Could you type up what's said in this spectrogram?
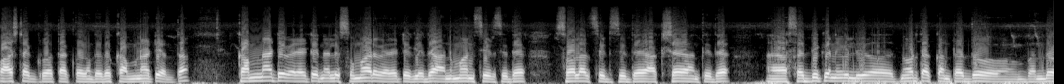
ಫಾಸ್ಟಾಗಿ ಗ್ರೋತ್ ಆಗ್ತಕ್ಕಂಥದ್ದು ಕಮ್ನಾಟಿ ಅಂತ. ಕಮ್ನಾಟಿ ವೆರೈಟಿನಲ್ಲಿ ಸುಮಾರು ವೆರೈಟಿಗಳಿದೆ ಹನುಮಾನ್ ಸೀಡ್ಸ್ ಇದೆ ಸೋಲಾರ್ ಸೀಡ್ಸ್ ಇದೆ, ಅಕ್ಷಯ ಅಂತಿದೆ. ಸದ್ಯಕ್ಕೆ ನೀವು ಇಲ್ಲಿ ನೋಡ್ತಕ್ಕಂಥದ್ದು ಬಂದು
